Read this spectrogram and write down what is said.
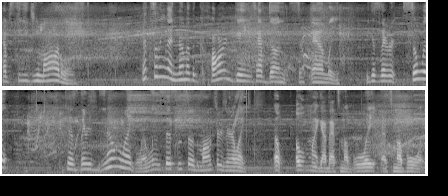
have CG models. That's something that none of the card games have done, sadly. Because they're so... Because there's no, like, leveling system, so the monsters are like... Oh, oh my god, that's my boy. That's my boy.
